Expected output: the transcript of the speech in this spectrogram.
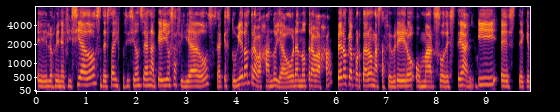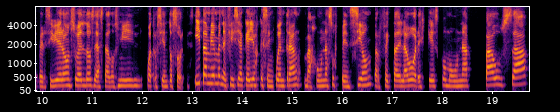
eh, los beneficiados de esta disposición sean aquellos afiliados, o sea, que estuvieron trabajando y ahora no trabajan, pero que aportaron hasta febrero o marzo de este año y este, que percibieron sueldos de hasta 2.400 soles. Y también beneficia a aquellos que se encuentran bajo una suspensión perfecta de labores, que es como una pausa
